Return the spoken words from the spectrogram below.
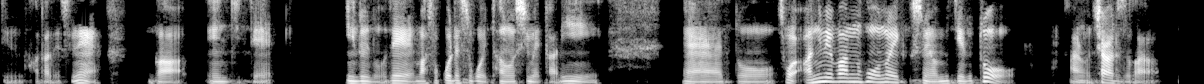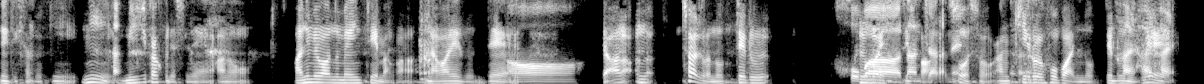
ていう方ですね、が演じているので、まあそこですごい楽しめたり、えっ、と、すごいアニメ版の方の X メンを見てると、あの、チャールズが出てきた時に、短くですね、あの、アニメ版のメインテーマが流れるんで、であの、あのチャールズが乗ってるホバーなんちゃらね。そうそう、あの黄色いホバーに乗ってるんで、はいはいはい。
